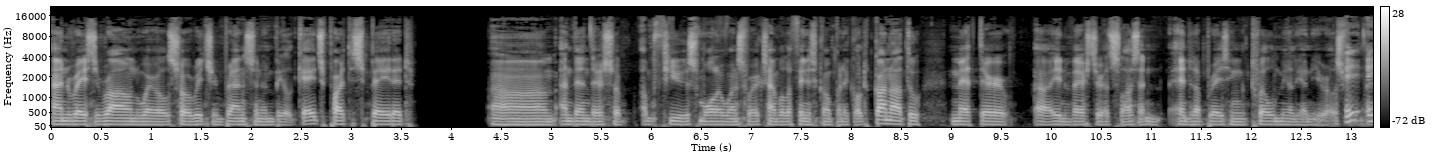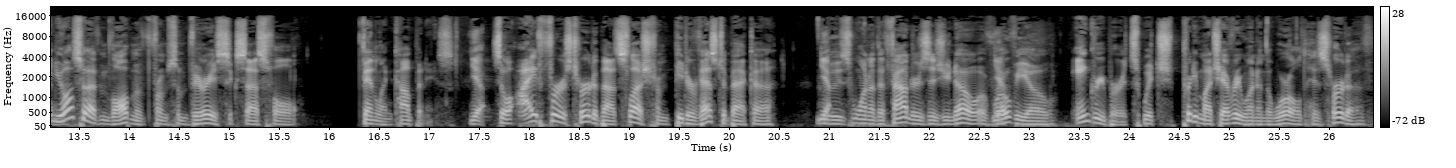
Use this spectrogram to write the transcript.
and raised a round where also Richard Branson and Bill Gates participated. Um, and then there's a, a few smaller ones. For example, a Finnish company called Canatu met their uh, investor at Slush and ended up raising 12 million euros. And, and you also have involvement from some very successful Finland companies. Yeah. So I first heard about Slush from Peter Vesterbacka, Yeah. who's one of the founders, as you know, of Yeah. Rovio Angry Birds, which pretty much everyone in the world has heard of,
